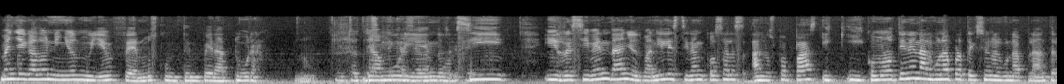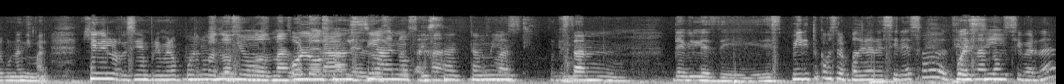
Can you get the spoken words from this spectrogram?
Me han llegado niños muy enfermos con temperatura, ¿no? Ya qué. Sí, y reciben daños, van y les tiran cosas a los, papás y, y como no tienen alguna protección, alguna planta, algún animal, ¿quiénes lo reciben primero? Pues, Pues los, niños más o los ancianos, ajá, los exactamente. más- porque están débiles de, de espíritu, ¿cómo se le podría decir eso? Pues sí. ¿verdad?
